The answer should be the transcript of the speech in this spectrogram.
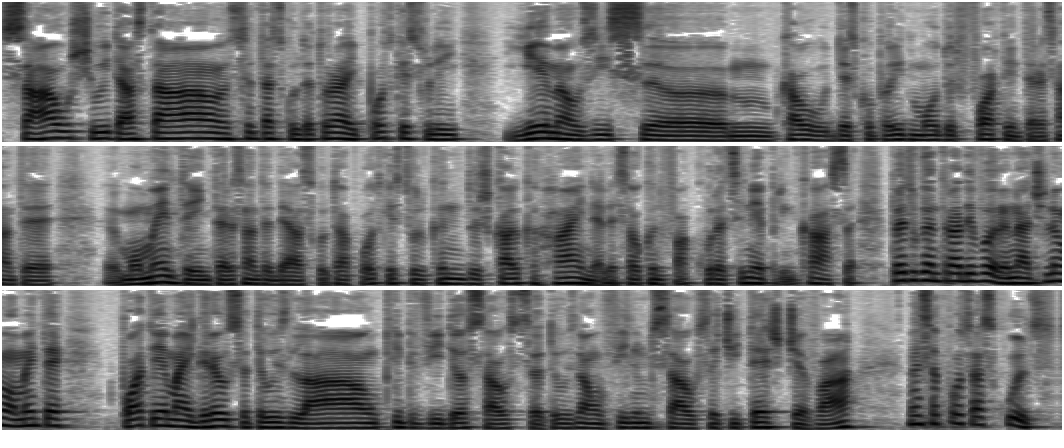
Sau, și uite, asta sunt ascultători ai podcastului, ei mi-au zis uh, că au descoperit moduri foarte interesante, momente interesante de a asculta podcastul când își calcă hainele sau când fac curățenie prin casă. Pentru că, într-adevăr, în acele momente poate e mai greu să te uiți la un clip video sau să te uiți la un film sau să citești ceva, însă poți să asculti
